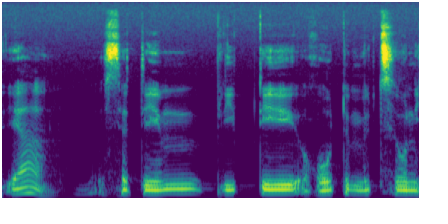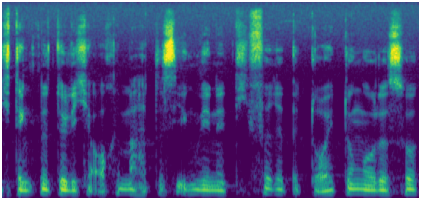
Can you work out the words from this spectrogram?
ja, seitdem blieb die rote Mütze und ich denke natürlich auch immer, hat das irgendwie eine tiefere Bedeutung oder so.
